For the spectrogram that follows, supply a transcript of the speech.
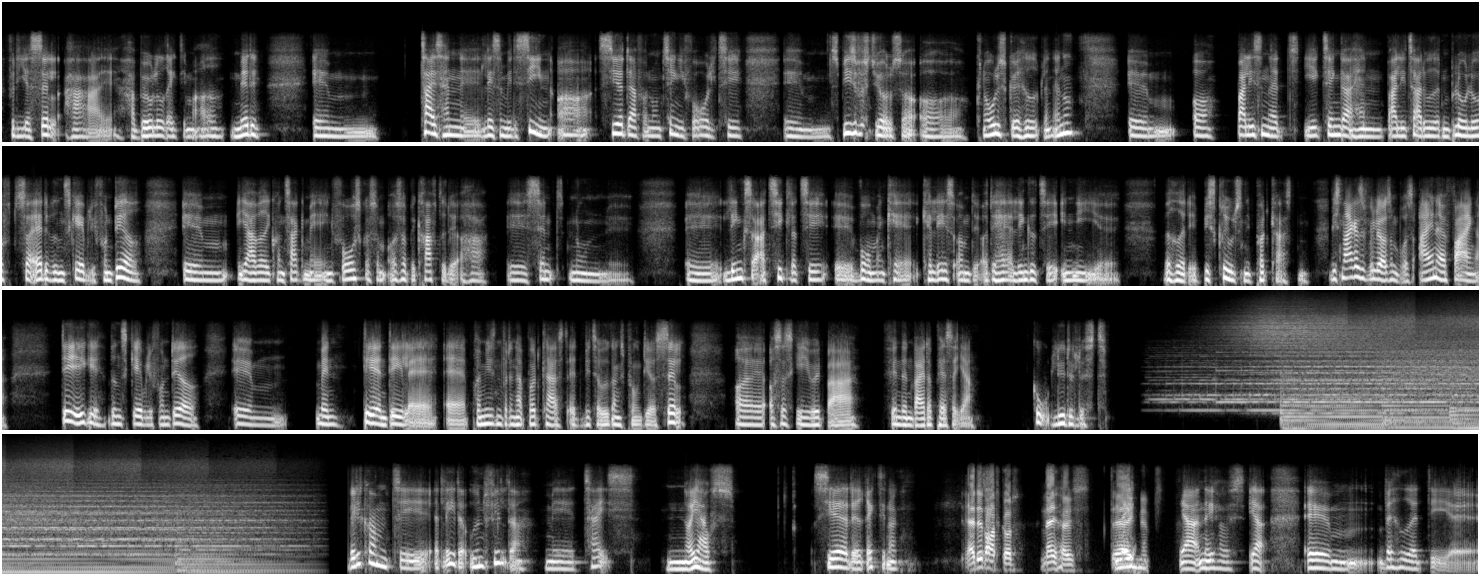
fordi jeg selv har, øh, har bøvlet rigtig meget med det. Øhm, Thijs han øh, læser medicin og siger derfor nogle ting i forhold til øhm, spiseforstyrrelser og knogleskørhed blandt andet. Øhm, og bare lige sådan, at I ikke tænker, at han bare lige tager det ud af den blå luft, så er det videnskabeligt funderet. Øhm, jeg har været i kontakt med en forsker, som også har bekræftet det og har øh, sendt nogle øh, øh, links og artikler til, øh, hvor man kan, kan læse om det, og det har jeg linket til inde i øh, hvad hedder det, beskrivelsen i podcasten. Vi snakker selvfølgelig også om vores egne erfaringer. Det er ikke videnskabeligt funderet, øhm, men det er en del af, af præmissen for den her podcast, at vi tager udgangspunkt i os selv, og, og så skal I jo ikke bare finde den vej, der passer jer. God lyttelyst. Velkommen til Atleter Uden Filter med Tejs Nøjhaus. Siger jeg det rigtigt nok? Ja, det er ret godt. Nøjhaus. Det er ikke nemt. Ja, Nøjhaus. Ja. Øhm, hvad hedder det? Øh,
